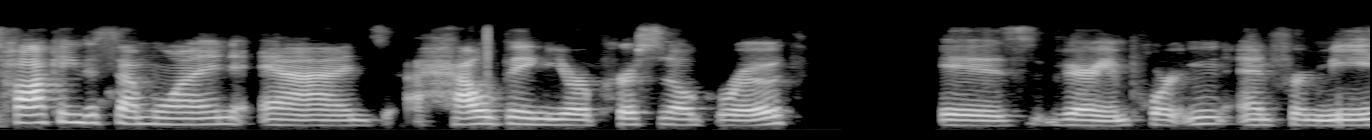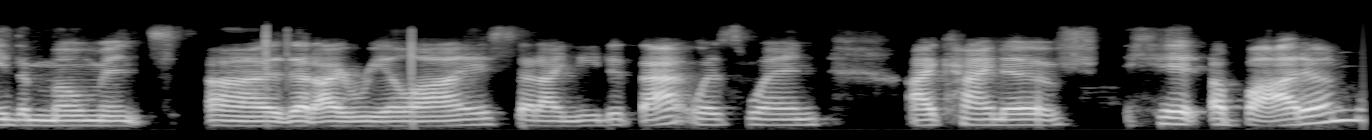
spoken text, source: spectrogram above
talking to someone and helping your personal growth is very important and for me the moment uh, that i realized that i needed that was when i kind of hit a bottom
